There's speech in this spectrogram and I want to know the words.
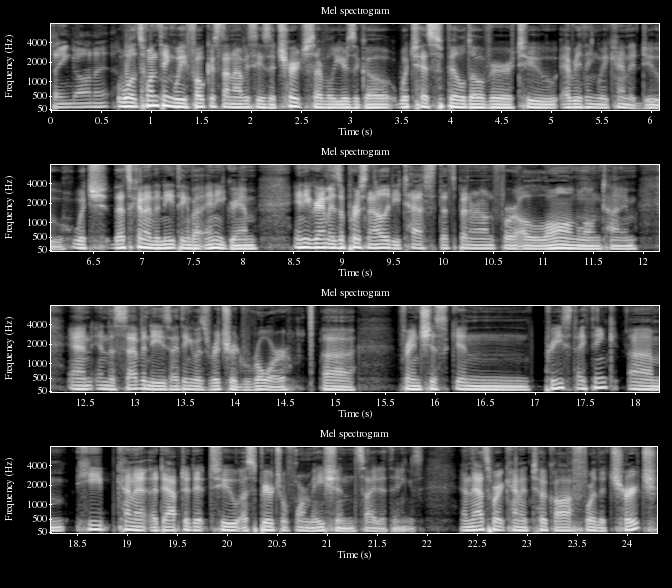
thing on it? Well, it's one thing we focused on, obviously, as a church several years ago, which has spilled over to everything we kind of do. Which that's kind of the neat thing about Enneagram. Enneagram is a personality test that's been around for a long, long time. And in the '70s, I think it was Richard Rohr, uh, Franciscan priest, I think. Um, he kind of adapted it to a spiritual formation side of things, and that's where it kind of took off for the church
